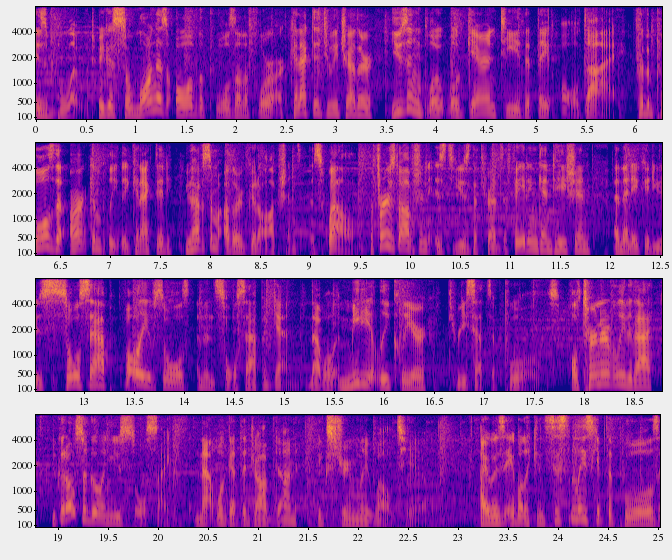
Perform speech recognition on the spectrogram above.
is Bloat, because so long as all of the pools on the floor are connected to each other, using Bloat will guarantee that they all die. For the pools that aren't completely connected, you have some other good options as well. The first option is to use the Threads of Fate incantation, and then you could use Soul Sap, Volley of Souls, and then Soul Sap again. And that will immediately clear three sets of pools. Alternatively to that, you could also go and use Soul Scythe, and that will get the job done extremely well well too. I was able to consistently skip the pools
